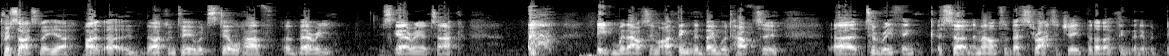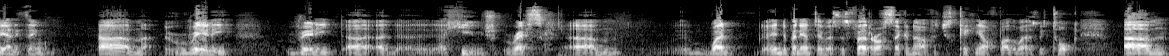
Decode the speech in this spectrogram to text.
Precisely, yeah. I, uh, Argentina would still have a very scary attack, even without him. I think that they would have to uh, to rethink a certain amount of their strategy, but I don't think that it would be anything um, really, really uh, a, a huge risk. Um, when Independiente versus Federer second half is just kicking off, by the way, as we talk. Um,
